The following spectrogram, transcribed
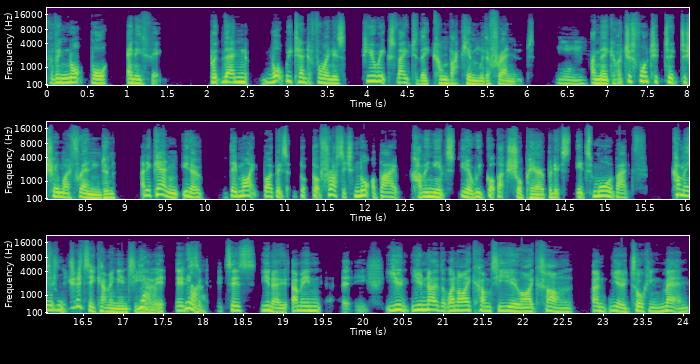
having not bought anything. But then what we tend to find is a few weeks later, they come back in with a friend Mm. and they go, I just wanted to, to show my friend. And, and again, you know, they might buy bits, but, but for us, it's not about coming in. It's, you know, we've got that shop here, but it's, it's more about coming It's community coming into Yeah, you. It, it's, yeah. it is, you know, I mean, uh, you, you know that when I come to you, I come and, you know, talking men,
